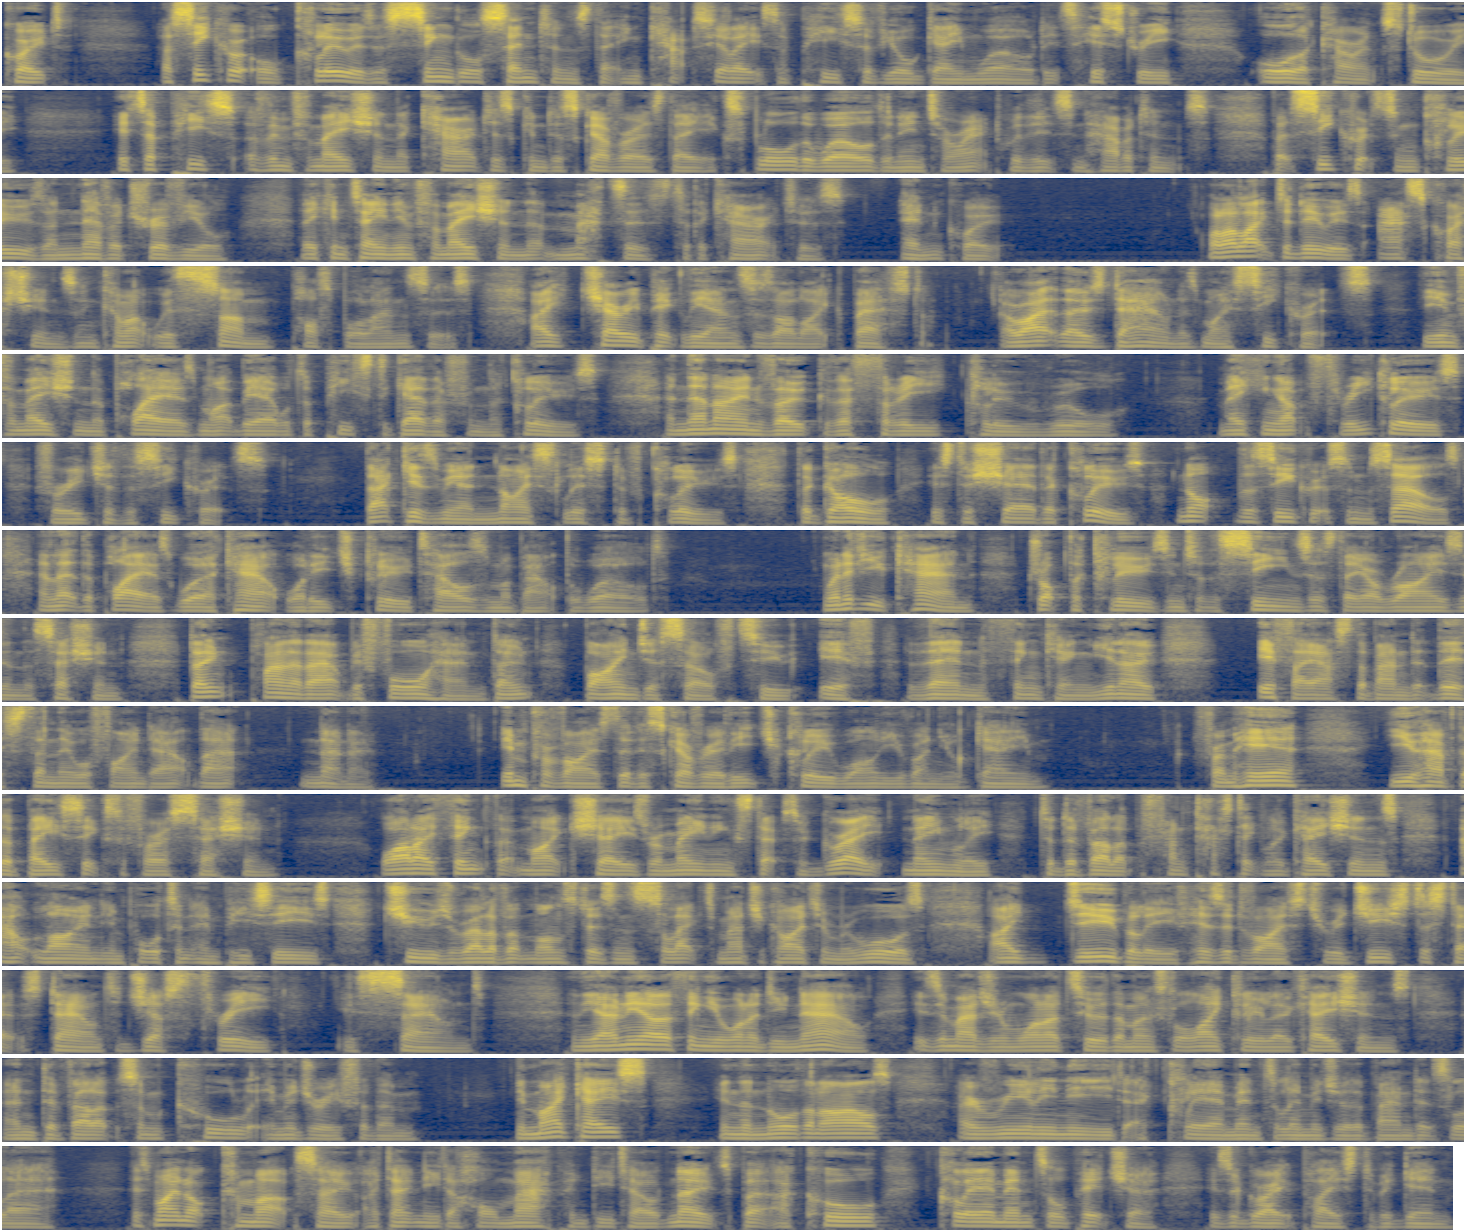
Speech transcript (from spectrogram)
Quote, a secret or clue is a single sentence that encapsulates a piece of your game world, its history, or the current story. It's a piece of information that characters can discover as they explore the world and interact with its inhabitants. But secrets and clues are never trivial. They contain information that matters to the characters. End quote. What I like to do is ask questions and come up with some possible answers. I cherry pick the answers I like best. I write those down as my secrets, the information the players might be able to piece together from the clues, and then I invoke the three clue rule, making up three clues for each of the secrets. That gives me a nice list of clues. The goal is to share the clues, not the secrets themselves, and let the players work out what each clue tells them about the world. Whenever you can, drop the clues into the scenes as they arise in the session. Don't plan it out beforehand. Don't bind yourself to if then thinking, you know, if they ask the bandit this, then they will find out that. No, no. Improvise the discovery of each clue while you run your game. From here, you have the basics for a session. While I think that Mike Shea's remaining steps are great, namely to develop fantastic locations, outline important NPCs, choose relevant monsters, and select magic item rewards, I do believe his advice to reduce the steps down to just three is sound. And the only other thing you want to do now is imagine one or two of the most likely locations and develop some cool imagery for them. In my case, in the Northern Isles, I really need a clear mental image of the bandit's lair. This might not come up, so I don't need a whole map and detailed notes, but a cool, clear mental picture is a great place to begin.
